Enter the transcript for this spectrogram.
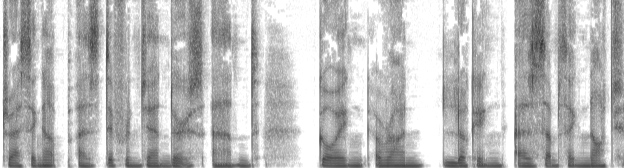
dressing up as different genders and going around looking as something not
